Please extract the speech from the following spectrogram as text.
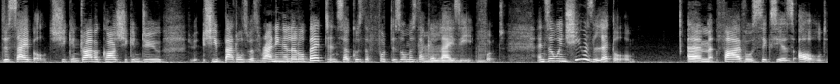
disabled. She can drive a car. She can do. She battles with running a little bit, and so because the foot is almost like a mm, lazy mm. foot, and so when she was little, um, five or six years old,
